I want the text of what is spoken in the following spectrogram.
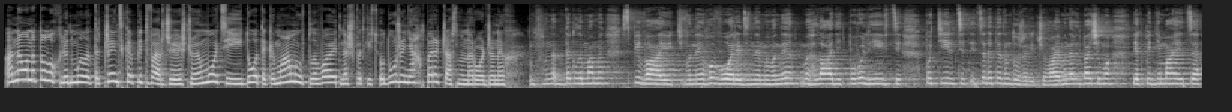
А неонатолог Людмила Тачинська підтверджує, що емоції й дотики мами впливають на швидкість одужання передчасно народжених. Вона- Деколи мами співають, вони говорять з ними, вони гладять по голівці, по тільці, і це дитина дуже відчуває. Ми навіть бачимо, як піднімається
